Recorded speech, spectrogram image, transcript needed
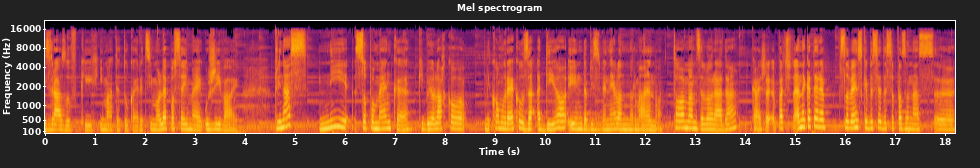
izrazov, ki jih imate tukaj. Recimo, lepo se imej, uživaj. Pri nas ni so pomenke, ki bi jo lahko nekomu rekel za adijo in da bi zvenelo normalno. To imam zelo rada kaj še. Pač, nekatere slovenske besede so pa za nas uh,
